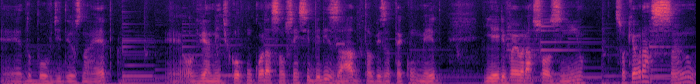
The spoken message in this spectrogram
é, do povo de Deus na época, é, obviamente ficou com o coração sensibilizado, talvez até com medo, e ele vai orar sozinho. Só que a oração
